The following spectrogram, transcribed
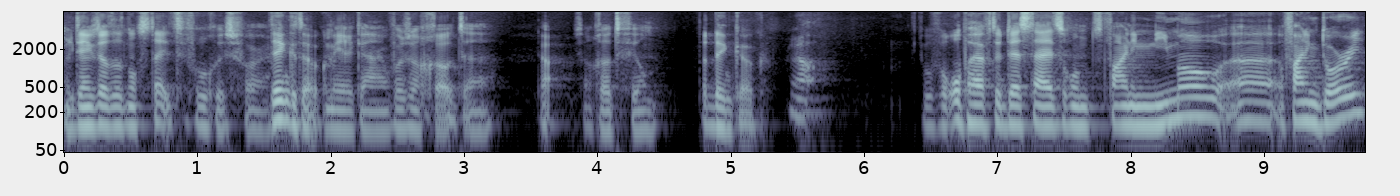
Ik denk dat het nog steeds te vroeg is voor Ik denk het ook. Amerika en voor zo'n grote, Ja. zo'n grote film. Dat denk ik ook. Ja. Hoeveel ophef er destijds rond Finding Nemo, eh, Finding Dory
